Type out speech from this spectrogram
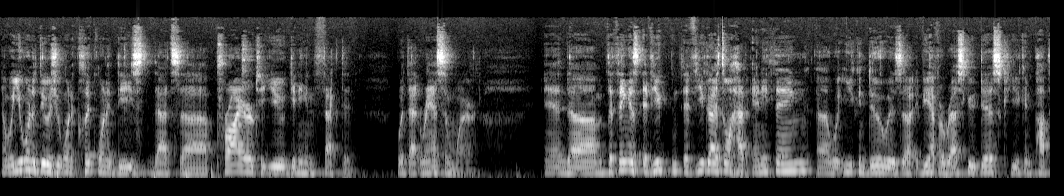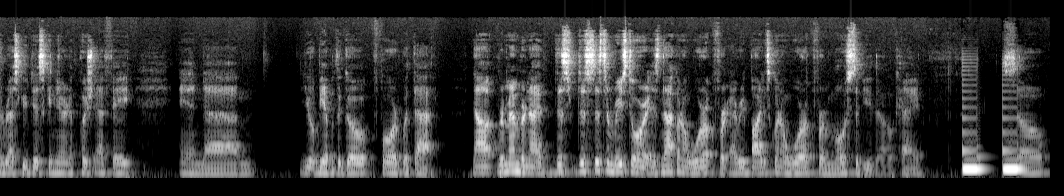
and what you want to do is you want to click one of these that's uh, prior to you getting infected with that ransomware. And um, the thing is, if you if you guys don't have anything, uh, what you can do is uh, if you have a rescue disk, you can pop the rescue disk in there and push F8, and um, you'll be able to go forward with that. Now, remember now, this, this system restore is not going to work for everybody. It's going to work for most of you, though, okay? So,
